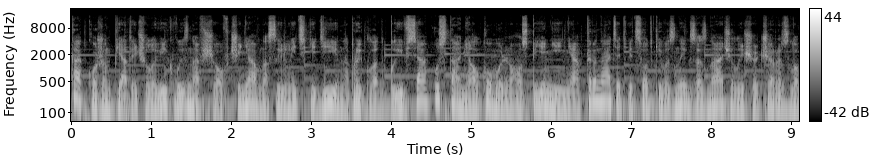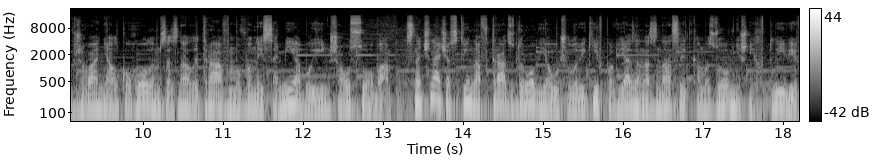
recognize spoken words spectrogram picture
Так, кожен п'ятий чоловік визнав, що вчиняв насильницькі дії, наприклад, бився у стані алкогольного сп'яніння. 13% із них зазначили, що через зловживання алкоголем зазнали травм вони самі або інша особа. Значна частина втрат здоров'я у чоловіків пов'язана з наслідками зовнішніх впливів,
